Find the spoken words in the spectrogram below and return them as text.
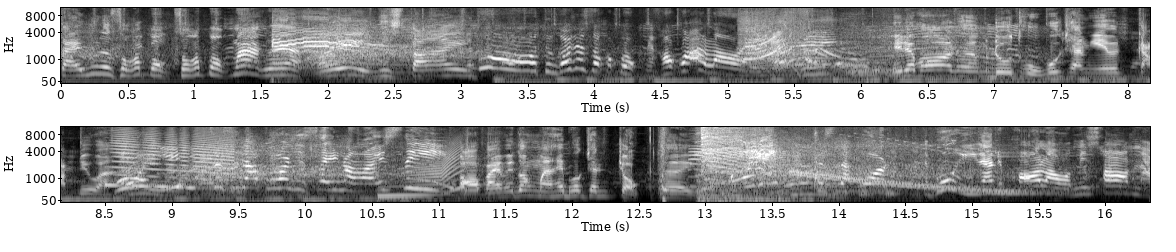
แต่ไอ้นี่มันสกปรกสกปรกมากเลยอะเฮ้ยดีสไตล์โอ้ถึงก็จะสกปรกเนี่ยเขาก็อร่อย นี่ถ้าพ่อเธอมาดูถูกพวกฉันงี้กลับดีกว่า โอ้ยเจ็ดดาพรอย่าใจน้อยสิต่อไปไม่ต้องมาให้พวกฉันจกเธออีกเจ็ดดาพรแต่พวกนี้นะที่พ่อเราไม่ชอบนะ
